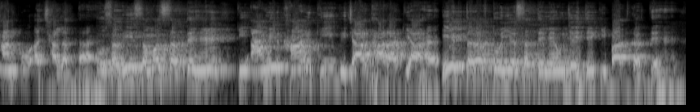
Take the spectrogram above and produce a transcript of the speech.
खान को अच्छा लगता है। तो सभी समझ सकते हैं कि आमिर खान की विचारधारा क्या है। एक तरफ़ तो ये सत्यमेव जयते की बात करते हैं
